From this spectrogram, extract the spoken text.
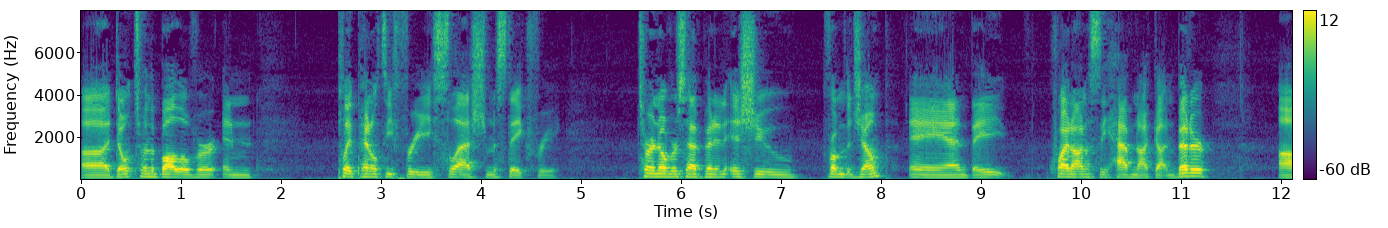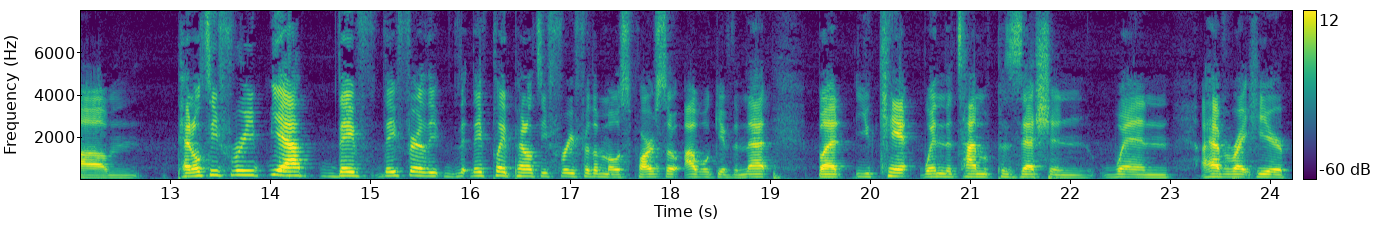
uh, don't turn the ball over, and play penalty free slash mistake free. Turnovers have been an issue from the jump, and they quite honestly have not gotten better. Um, penalty free, yeah, they've they fairly they've played penalty free for the most part, so I will give them that. But you can't win the time of possession when I have it right here.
